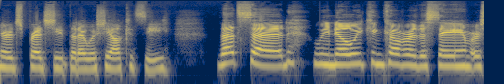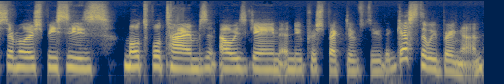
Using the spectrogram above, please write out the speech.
nerd spreadsheet that I wish y'all could see. That said, we know we can cover the same or similar species multiple times and always gain a new perspective through the guests that we bring on.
